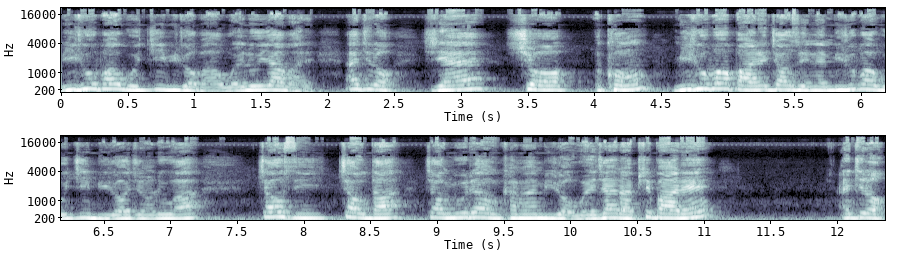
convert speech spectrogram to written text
မီထိုးပေါက်ကိုကြည့်ပြီးတော့ပါဝယ်လို့ရပါတယ်အဲကြတော့ရန်ချော်အခွန်မီထိုးပေါက်ပါတဲ့ကြောက်ဆိုရင်လည်းမီထိုးပေါက်ကိုကြည့်ပြီးတော့ကျွန်တော်တို့ကကြောက်စီကြောက်သားကြောက်မျိုးတန်းကိုခံမှန်းပြီးတော့ဝယ်ကြတာဖြစ်ပါတယ်အဲကျတော့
